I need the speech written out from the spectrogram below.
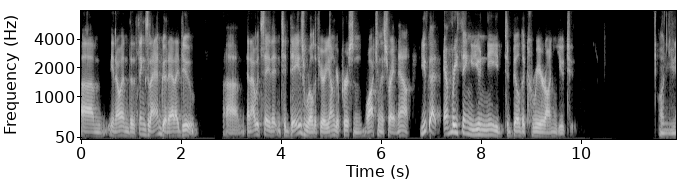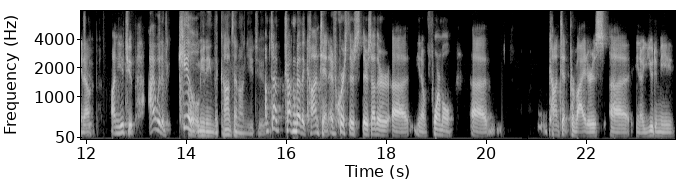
Um, you know, and the things that I am good at, I do. Um, and I would say that in today's world, if you're a younger person watching this right now, you've got everything you need to build a career on YouTube on YouTube. You know, on YouTube, I would have killed. Oh, meaning the content on YouTube. I'm talk, talking about the content, and of course, there's there's other uh, you know formal uh, content providers. Uh, you know, Udemy,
